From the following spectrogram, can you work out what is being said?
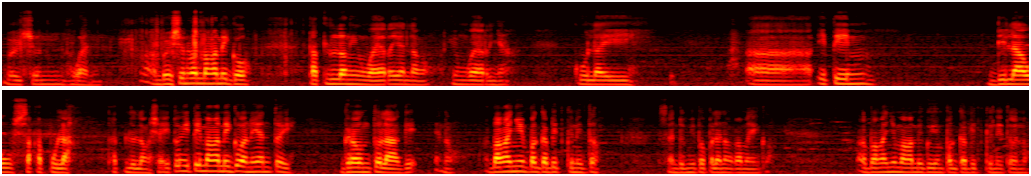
Version 1. Ang version 1 mga amigo, tatlo lang yung wire, ayan lang yung wire niya. Kulay ah, itim, dilaw, sa kapula. Tatlo lang siya. Itong itim mga amigo, ano yan to eh. Ground to lagi. Ano. Abangan nyo yung pagkabit ko nito. Saan dumi pa pala ng kamay ko abangan nyo mga amigo yung pagkabit ko nito no?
